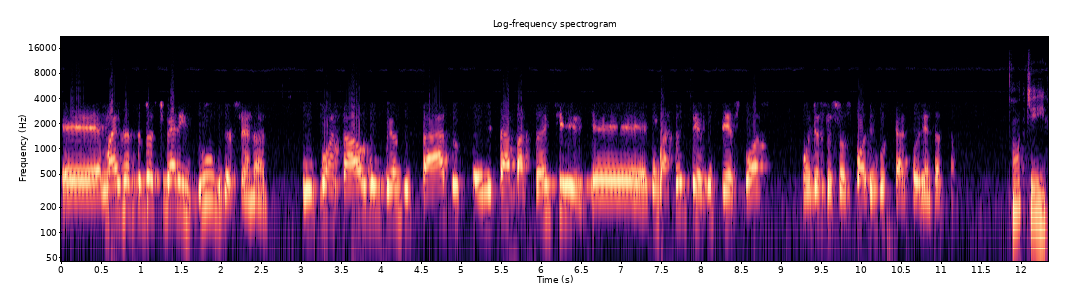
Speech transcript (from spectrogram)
É, mas as pessoas tiverem dúvidas, Fernando, o portal do governo do estado ele está bastante é, com bastante perguntas e respostas, onde as pessoas podem buscar essa orientação. Ok.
